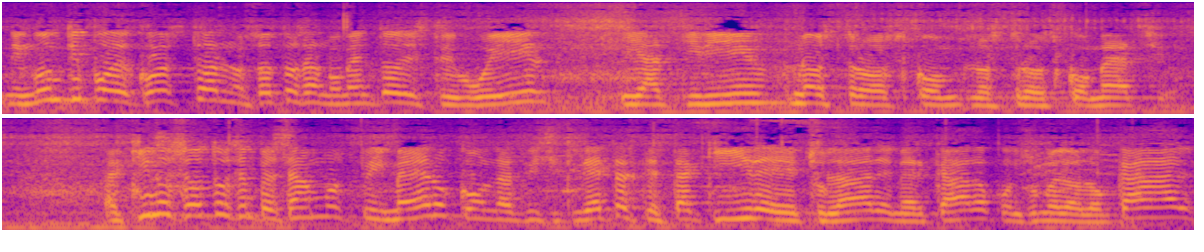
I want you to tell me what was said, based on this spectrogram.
ningún tipo de costo a nosotros al momento de distribuir y adquirir nuestros, nuestros comercios. Aquí nosotros empezamos primero con las bicicletas que está aquí de chulada de mercado, consumo local,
